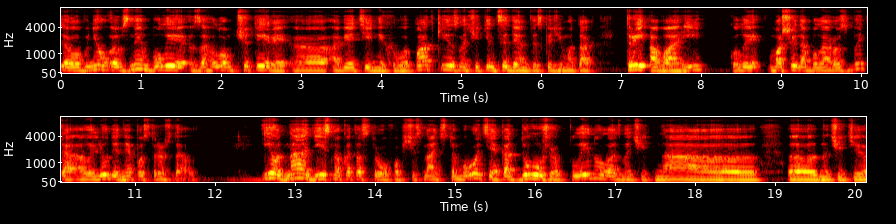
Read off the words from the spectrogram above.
в нього з ним були загалом чотири е, авіаційних випадки, значить, інциденти, скажімо так, три аварії, коли машина була розбита, але люди не постраждали. І одна дійсно катастрофа в 16-му році, яка дуже вплинула значить, на е, е, значить, е,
